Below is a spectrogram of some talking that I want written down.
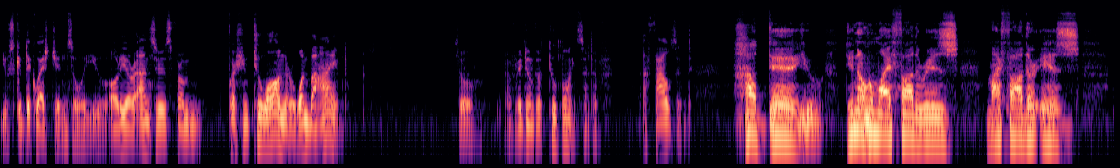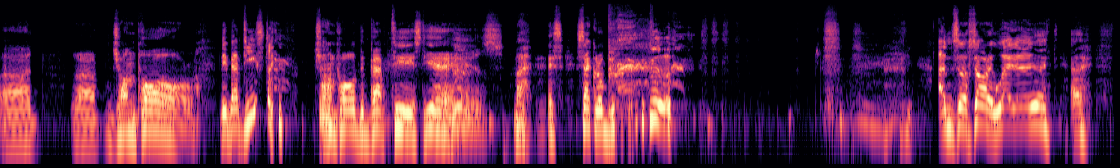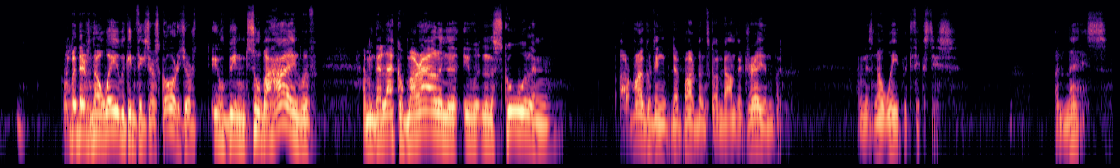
you skipped a question, so you all your answers from question two on are one behind. So I'm afraid you got two points out of a thousand. How dare you? Do you know who my father is? My father is, uh, uh, John Paul. The Baptiste? John Paul the Baptiste, yes. My, es sacro. I'm so sorry. Uh, uh, but there's no way we can fix your scores. You're, you've been so behind with, I mean, the lack of morale in the in the school and our marketing department's gone down the drain. But I mean, there's no way we could fix this, unless.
